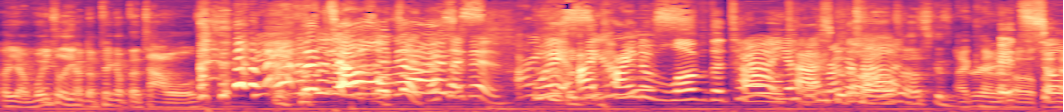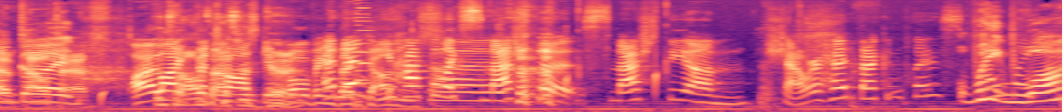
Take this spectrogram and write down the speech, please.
Oh yeah, wait till you have to pick up the towels. the That's towel what I did. That's task. what I did. Are Wait, you I kind of love the towel you have task the towel task is I great. kind of It's hope so I have good. task. I like towel the task is task good. involving And the then you have to like smash the smash the um shower head back in place. Wait, Oh what?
